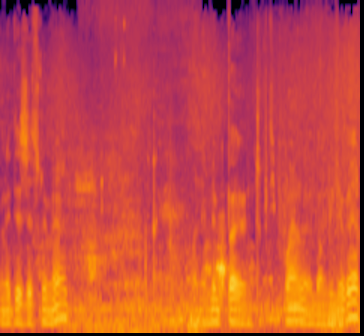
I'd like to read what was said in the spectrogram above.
Des êtres humains. On n'est même pas un tout petit point dans l'univers.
